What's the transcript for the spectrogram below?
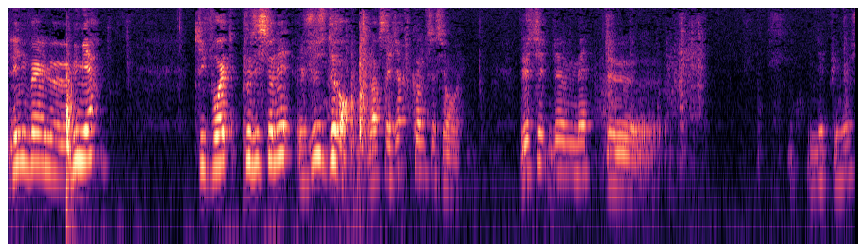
Les nouvelles euh, lumières qui vont être positionnées juste devant. Alors ça veut dire comme ceci en vrai. J'essaie de mettre euh, des punaises.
